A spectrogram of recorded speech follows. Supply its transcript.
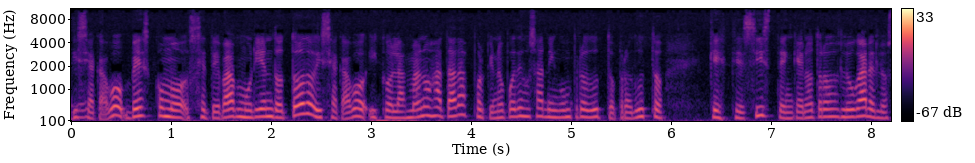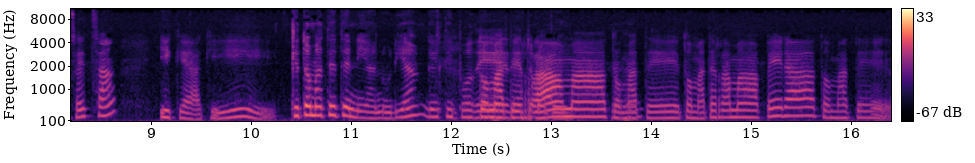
Y se acabó. Ves cómo se te va muriendo todo y se acabó. Y con las manos atadas porque no puedes usar ningún producto. Productos que, que existen, que en otros lugares los echan y que aquí... ¿Qué tomate tenía, Nuria? ¿Qué tipo de tomate, rama, tomate, tomate rama pera, tomate...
